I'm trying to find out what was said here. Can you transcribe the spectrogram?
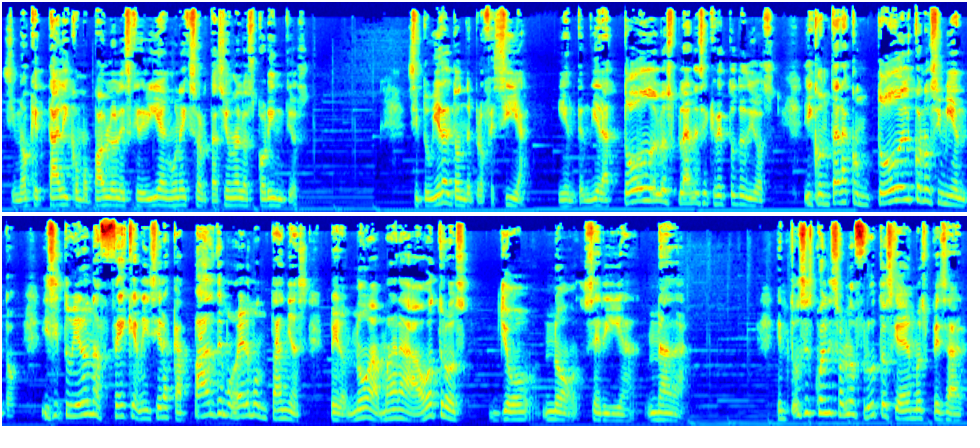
sino que tal y como Pablo le escribía en una exhortación a los corintios, si tuviera el don de profecía y entendiera todos los planes secretos de Dios y contara con todo el conocimiento, y si tuviera una fe que me hiciera capaz de mover montañas, pero no amara a otros, yo no sería nada. Entonces, ¿cuáles son los frutos que debemos pesar?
